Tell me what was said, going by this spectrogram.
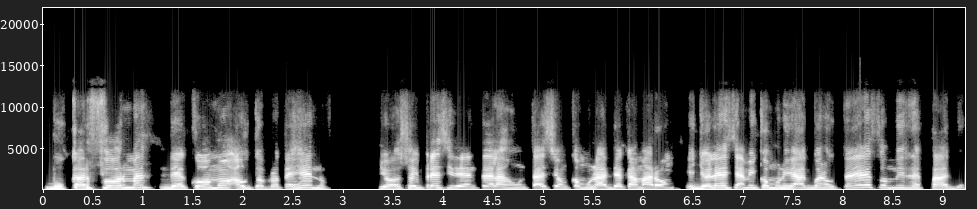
buscar formas de cómo autoprotegernos. Yo soy presidente de la Junta de Acción Comunal de Camarón y yo le decía a mi comunidad, bueno, ustedes son mi respaldo.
